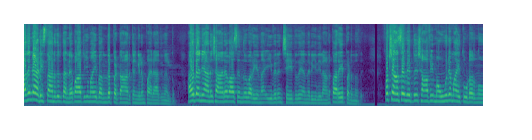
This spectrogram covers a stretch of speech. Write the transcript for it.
അതിന്റെ അടിസ്ഥാനത്തിൽ തന്നെ പാർട്ടിയുമായി ബന്ധപ്പെട്ട ആർക്കെങ്കിലും പരാതി നൽകും. അത് തന്നെയാണ് ഷാനവാസ് എന്ന് പറയുന്ന ഇവരും ചെയ്തത് എന്ന രീതിയിലാണ് പറയപ്പെടുന്നത്. പക്ഷെ ആ സമയത്ത് ഷാഫി മൗനമായി തുടർന്നു.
